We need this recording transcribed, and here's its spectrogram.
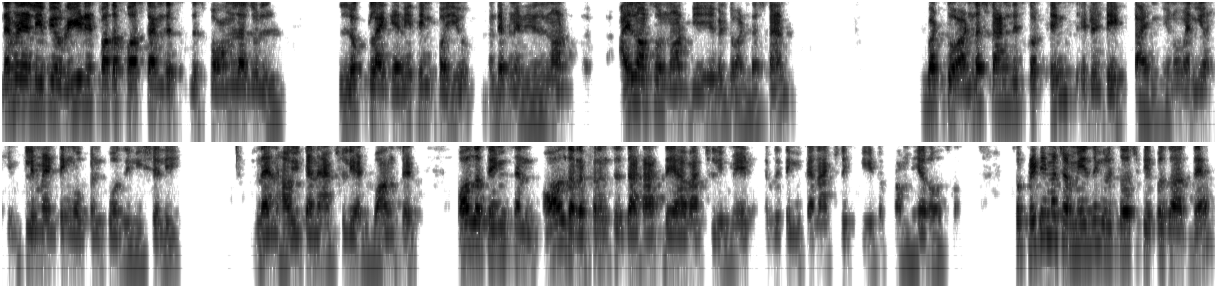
Definitely if you read it for the first time this this formulas will look like anything for you. And definitely will not i'll also not be able to understand. But to understand these things it will take time. You know when you're implementing OpenPose initially then how you can actually advance it all the things and all the references that they have actually made everything you can actually see it from here also. So pretty much amazing research papers are there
